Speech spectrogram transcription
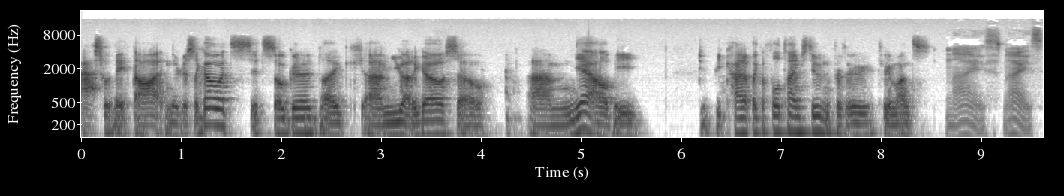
asked what they thought, and they're just like, oh, it's it's so good, like um, you got to go. So um, yeah, I'll be be kind of like a full time student for three three months. Nice, nice.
